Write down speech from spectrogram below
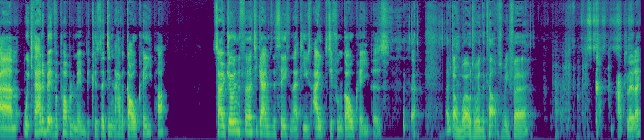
um, which they had a bit of a problem in because they didn't have a goalkeeper. So during the thirty games of the season, they had to use eight different goalkeepers. They've done well to win the cup. To be fair, absolutely.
